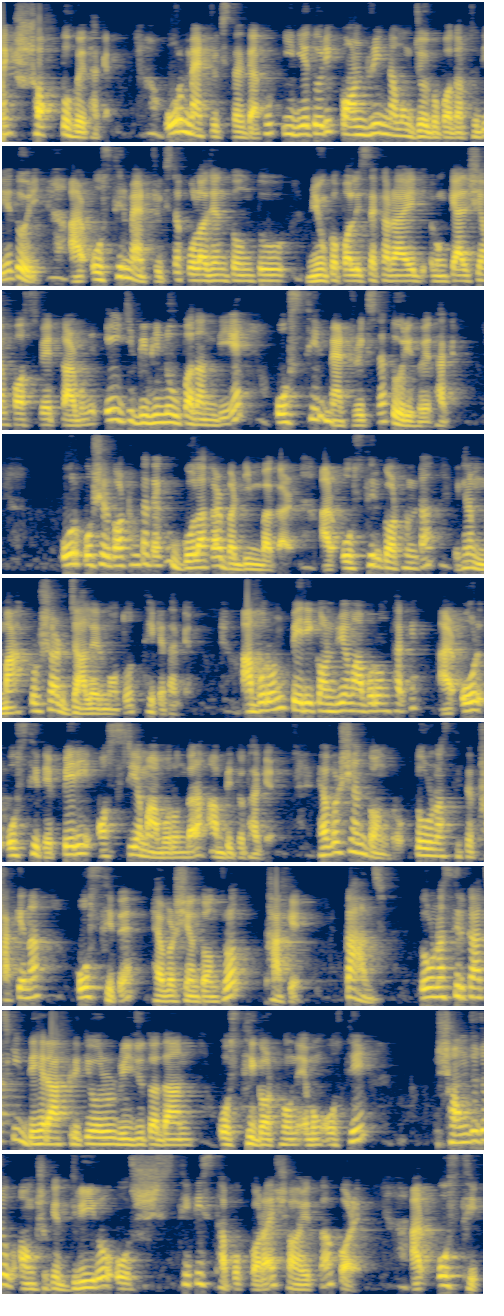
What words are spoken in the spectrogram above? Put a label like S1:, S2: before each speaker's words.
S1: অনেক শক্ত হয়ে থাকে। ওর ম্যাট্রিক্সটা দেখো কি দিয়ে তৈরি? কন্ড্রিন নামক জৈব পদার্থ দিয়ে তৈরি। আর অস্থির ম্যাট্রিক্সটা কোলাজেন তন্তু মিউকোপলিস্যাকারাইড এবং ক্যালসিয়াম ফসফেট কার্বনেট এই যে বিভিন্ন উপাদান দিয়ে অস্থির ম্যাট্রিক্সটা তৈরি হয়ে থাকে। ওর কোষের গঠনটা দেখো গোলাকার বা ডিম্বাকার। আর অস্থির গঠনটা এখানে মাকড়সার জালের মতো থেকে থাকে। আবরণ পেরিকন্ড্রিয়াম আবরণ থাকে আর ওর অস্থিতে পেরি অস্টিয়াম আবরণ দ্বারা আবৃত থাকে। হ্যাভার্সিয়ান তন্ত্র তরুণাস্থিতে থাকে না অস্থিতে হ্যাভার্সিয়ান তন্ত্র থাকে। কাজ, তরুণাস্থির কাজ কি? দেহের আকৃতি ও ঋজুতা দান, অস্থি গঠন এবং অস্থি সংযোজক অংশকে দৃঢ় ও স্থিতিস্থাপক করায় সহায়তা করে। আর অস্থি,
